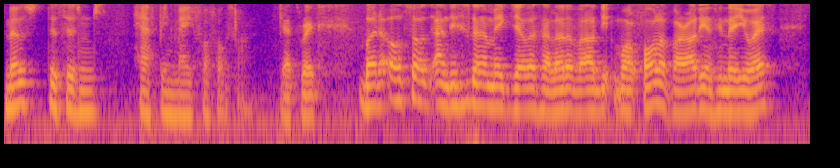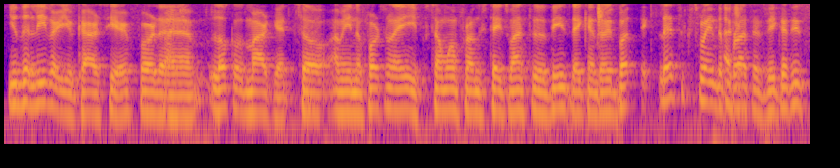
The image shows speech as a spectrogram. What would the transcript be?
most decisions have been made for Volkswagen. That's great. But also, and this is going to make jealous a lot of audi- well, all of our audience in the US you deliver your cars here for the right. local market. So, I mean, unfortunately, if someone from the states wants to do this, they can do it. But let's explain the okay. process because it's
